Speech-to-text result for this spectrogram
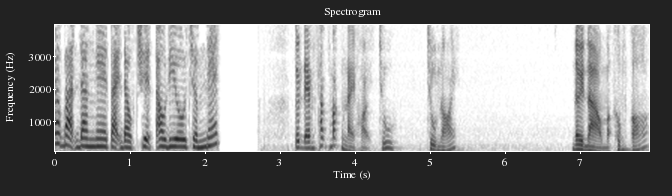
Các bạn đang nghe tại đọc audio net Tôi đem thắc mắc này hỏi Chu, Chu nói: Nơi nào mà không có,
